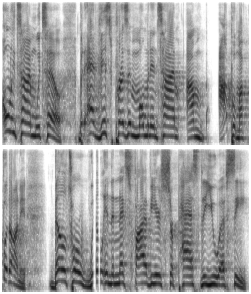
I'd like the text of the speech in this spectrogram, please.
Only time will tell. But at this present moment in time, I'm I'll put my foot on it. Bellator will in the next five years surpass the UFC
